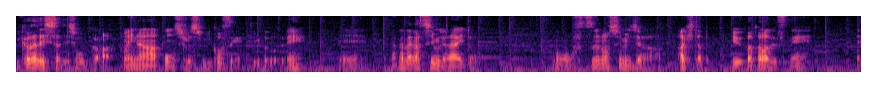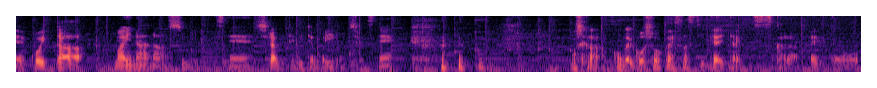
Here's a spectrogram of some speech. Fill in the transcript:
いかがでしたでしょうか？マイナー面白趣味5選ということでね、えー、なかなか趣味がないと、もう普通の趣味じゃ飽きたという方はですね、えー、こういったマイナーな趣味ですね、調べてみてもいいかもしれないですね。もしくは、今回ご紹介させていただいた5つから、えっ、ー、と、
